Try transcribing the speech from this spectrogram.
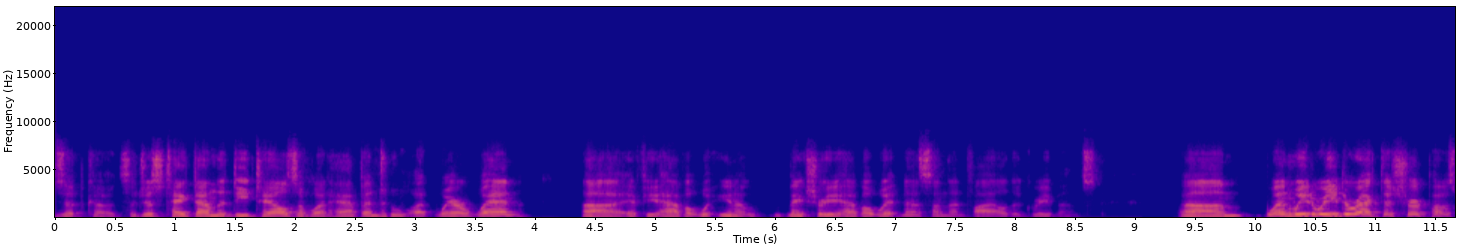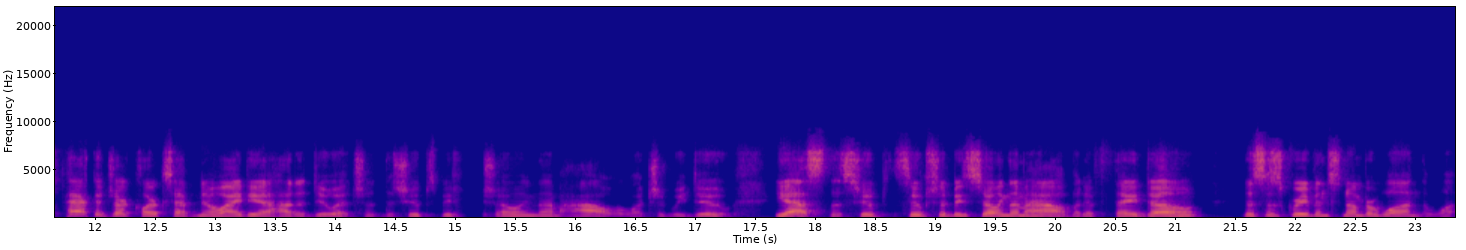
zip code. So just take down the details of what happened, who, what, where, when. Uh, if you have a, you know, make sure you have a witness and then file the grievance. Um, when we redirect a SurePost package, our clerks have no idea how to do it. Should the soups be showing them how, or what should we do? Yes, the soup soup should be showing them how, but if they don't, this is grievance number one, the one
